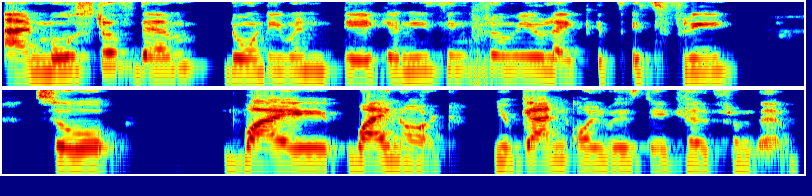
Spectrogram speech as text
and most of them don't even take anything from you like it's it's free. So why why not? You can always take help from them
